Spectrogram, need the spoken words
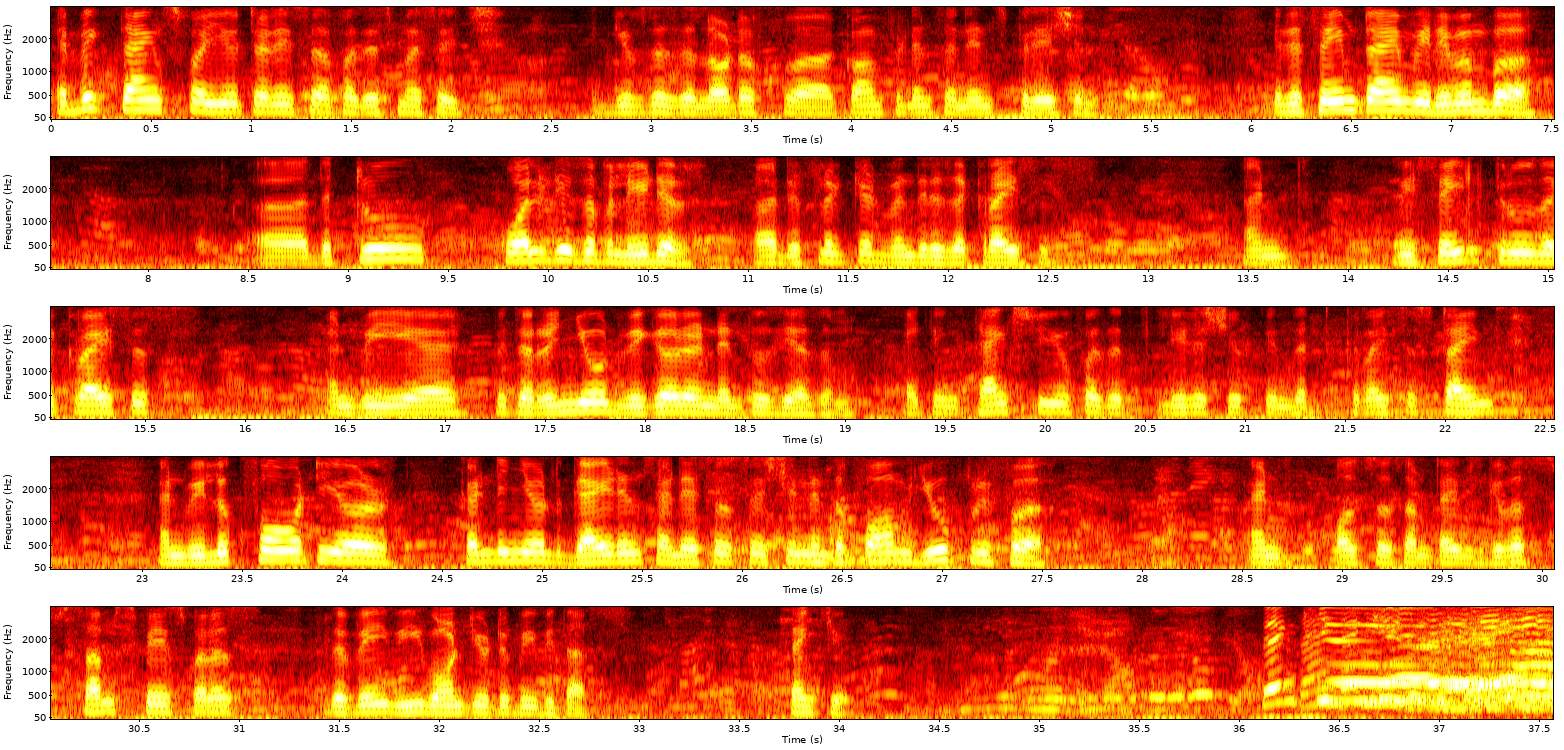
A big thanks for you, Teresa, for this message. It gives us a lot of uh, confidence and inspiration. At the same time, we remember uh, the true qualities of a leader are reflected when there is a crisis. And we sailed through the crisis and we, uh, with a renewed vigor and enthusiasm. I think thanks to you for the leadership in the crisis times. And we look forward to your continued guidance and association in the form you prefer. And also sometimes give us some space for us the way we want you to be with us. Thank you. Thank you. Thank you.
